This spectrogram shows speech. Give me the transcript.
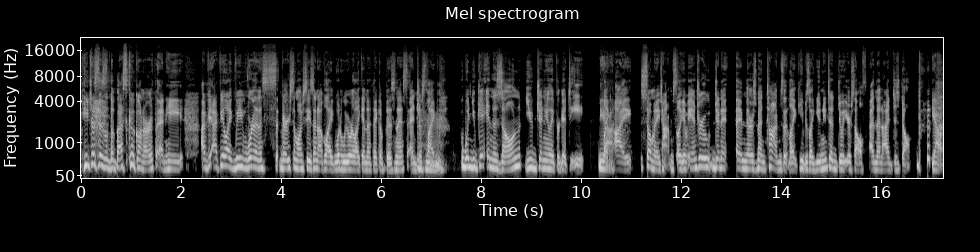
he just is the best cook on earth and he I, I feel like we were in a very similar season of like when we were like in the thick of business and just mm-hmm. like when you get in the zone you genuinely forget to eat. Yeah. like i so many times. Like if andrew didn't and there's been times that like he was like you need to do it yourself and then i just don't. Yeah.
